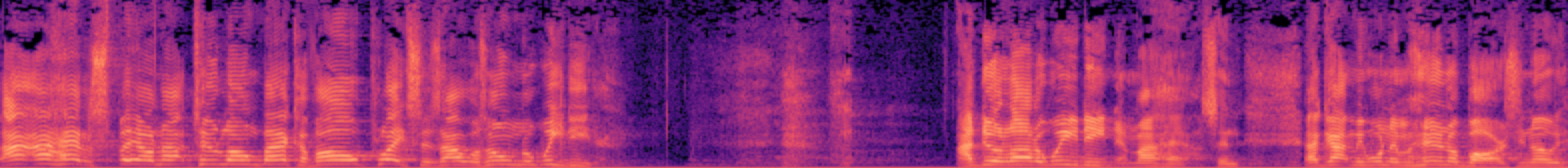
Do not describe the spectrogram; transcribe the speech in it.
I, I had a spell not too long back, of all places, I was on the weed eater. I do a lot of weed eating at my house. And I got me one of them handlebars, you know.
